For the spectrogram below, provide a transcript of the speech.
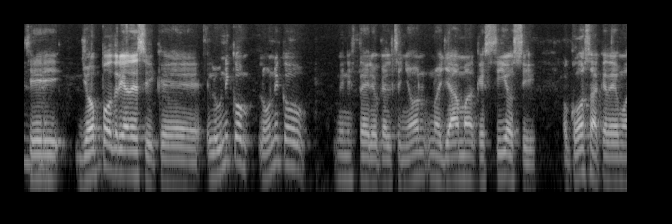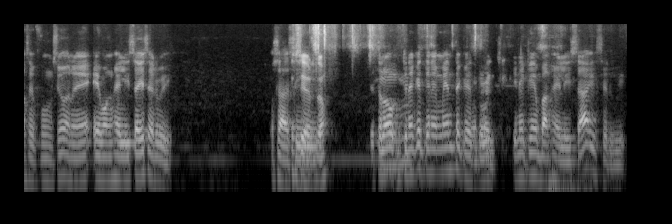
Si yo podría decir que el único, lo único ministerio que el Señor nos llama que sí o sí, o cosa que debemos hacer funciones, es evangelizar y servir. O sea, es cierto. Esto tienes que tener en mente que tú tienes que evangelizar y servir.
